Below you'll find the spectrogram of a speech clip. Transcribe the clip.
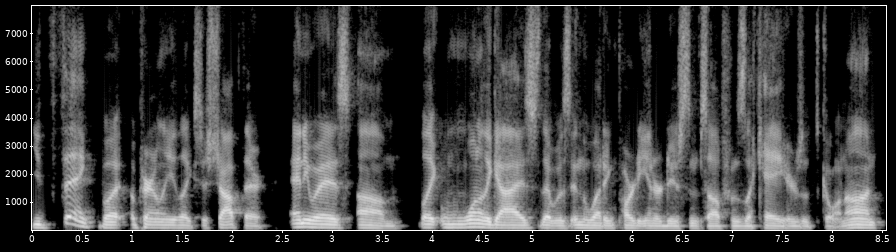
you'd think, but apparently he likes to shop there. Anyways, um, like one of the guys that was in the wedding party introduced himself and was like, "Hey, here's what's going on."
